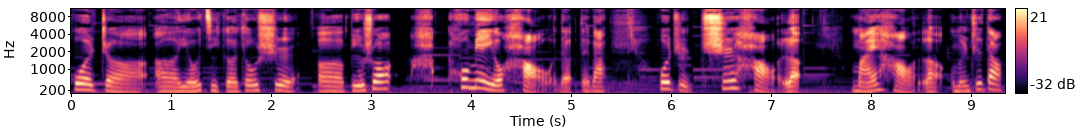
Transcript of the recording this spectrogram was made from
或者呃有几个都是呃，比如说好后面有好的，对吧？或者吃好了。买好了，我们知道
